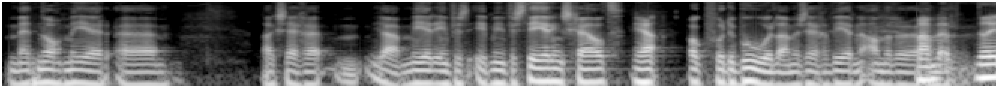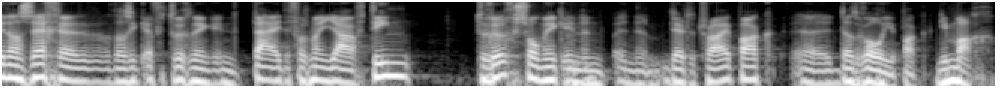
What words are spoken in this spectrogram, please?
met nog meer, eh, laat ik zeggen, ja, meer invest- investeringsgeld. ja. Ook voor de boer, laten we zeggen, weer een andere. Maar andere- wil je dan zeggen, want als ik even terugdenk in de tijd, volgens mij een jaar of tien terug, som ik in een, in een Try pak, eh, dat rode pak, die mag.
